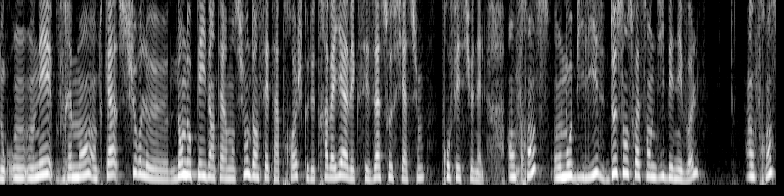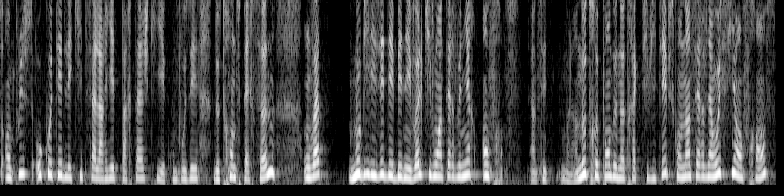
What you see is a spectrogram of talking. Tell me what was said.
Donc, on, est vraiment, en tout cas, sur le, dans nos pays d'intervention, dans cette approche que de travailler avec ces associations professionnelles. En France, on mobilise 270 bénévoles en France, en plus, aux côtés de l'équipe salariée de partage qui est composée de 30 personnes, on va mobiliser des bénévoles qui vont intervenir en France. Ah, c'est voilà, un autre pan de notre activité, puisqu'on intervient aussi en France,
